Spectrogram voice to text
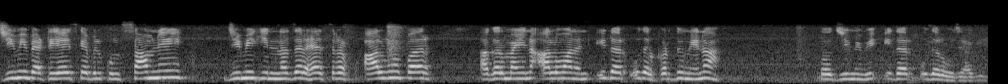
जिमी बैठी है इसके बिल्कुल सामने। जिमी की नज़र है सिर्फ़ आलुओं पर। अगर मैं इन आलुओं ने इधर उधर कर दूँगी ना तो जिमी भी इधर उधर हो जाएगी।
